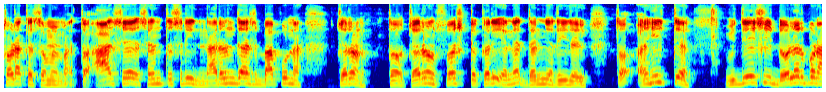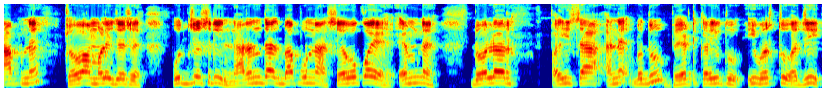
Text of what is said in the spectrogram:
થોડાક સમયમાં. તો આ છે સંત શ્રી નારણદાસ બાપુના ચરણ. તો ચરણ સ્પષ્ટ કરી અને ધન્ય થઈ જાય. તો અહીં તે વિદેશી ડોલર પણ આપને જોવા મળી જશે. પૂજ્ય શ્રી નારણદાસ બાપુના સેવકોએ એમને ડોલર, પૈસા અને બધું ભેટ કર્યું હતું. એ વસ્તુ હજી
